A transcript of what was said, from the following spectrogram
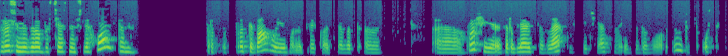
гроші не заробиш чесним шляхом, там противагою його, наприклад, це от, е, гроші заробляються в легкості, чесно і задоволення. Ну, тобто ось такі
